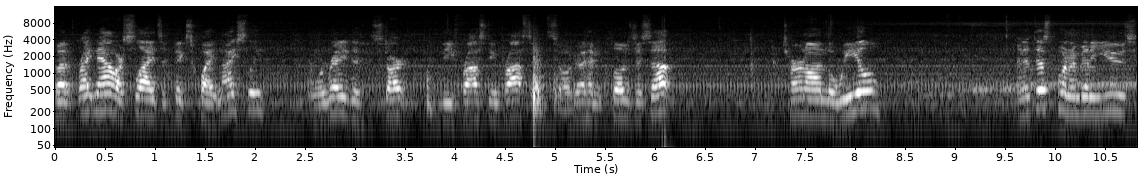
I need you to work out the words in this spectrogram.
But right now our slides have fixed quite nicely and we're ready to start the frosting process. So I'll go ahead and close this up, turn on the wheel, and at this point I'm going to use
